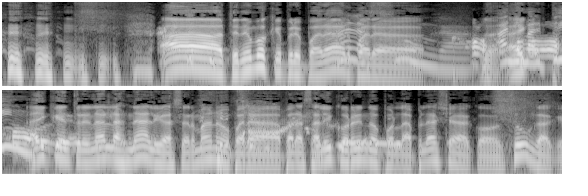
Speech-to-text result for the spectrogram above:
Ah, tenemos que preparar Ah, la para... zunga. No, hay, hay que entrenar las nalgas, hermano, para, para salir corriendo por la playa con Zunga, que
